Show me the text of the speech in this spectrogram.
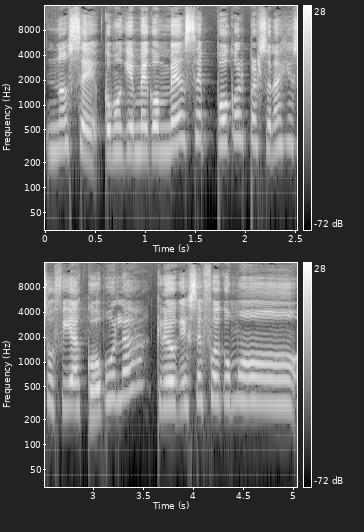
No sé, como que me convence poco el personaje de Sofía Coppola. Creo que ese fue como.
